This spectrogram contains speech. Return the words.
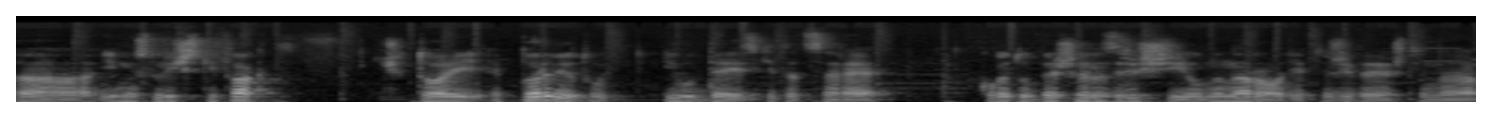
А, има исторически факт, че той е първият от иудейските царе, който беше разрешил на народите, живеещи на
